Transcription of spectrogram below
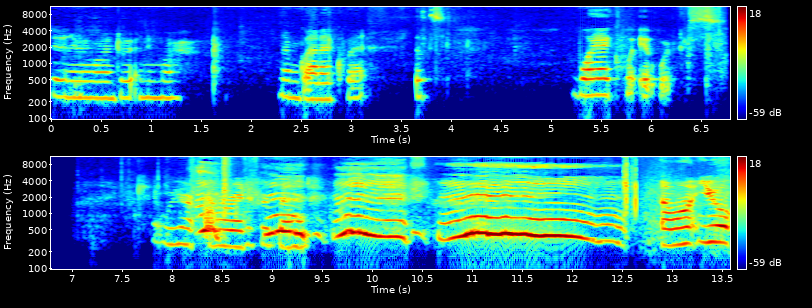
didn't even want to do it anymore. And I'm glad I quit. That's why I quit It Works. Okay, we are all ready for bed. I want you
